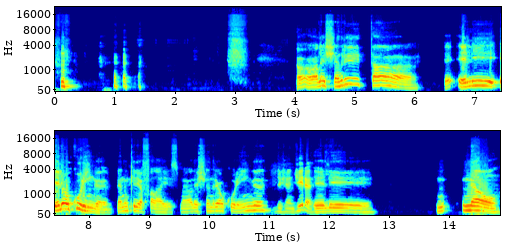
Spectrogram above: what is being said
O Alexandre tá. Ele, ele é o Coringa. Eu não queria falar isso, mas o Alexandre é o Coringa. De Jandira? Ele. N- Não,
